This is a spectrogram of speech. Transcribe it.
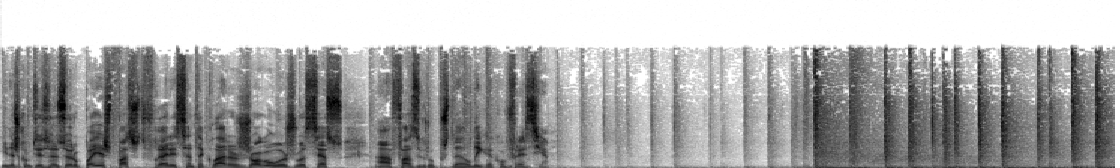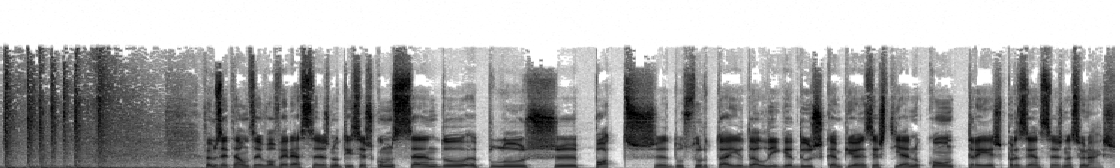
E nas competições europeias, Passos de Ferreira e Santa Clara jogam hoje o acesso à fase de grupos da Liga Conferência. Vamos então desenvolver essas notícias, começando pelos eh, potes do sorteio da Liga dos Campeões, este ano com três presenças nacionais.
